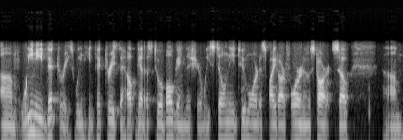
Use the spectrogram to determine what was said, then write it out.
Um, we need victories. We need victories to help get us to a bowl game this year. We still need two more despite our 4 0 start. So, um,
